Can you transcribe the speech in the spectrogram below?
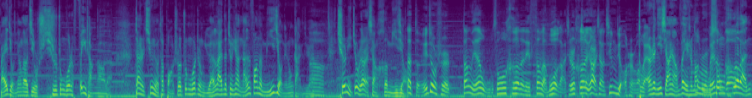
白酒酿造技术其实中国是非常高的，但是清酒它保持了中国这种原来的就像南方的米酒那种感觉，啊，其实你就是有点像喝米酒。那等于就是当年武松喝的那三碗不过岗，其实喝的有点像清酒，是吧？，对，而且你想想，为什么武松没那么高喝完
